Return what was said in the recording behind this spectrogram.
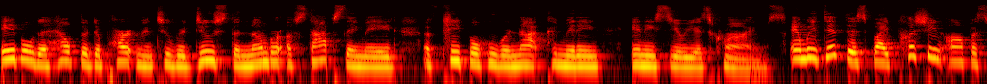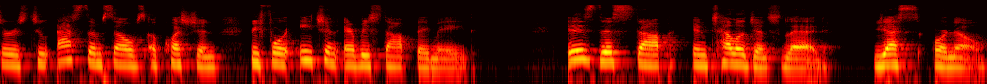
able to help the department to reduce the number of stops they made of people who were not committing any serious crimes. And we did this by pushing officers to ask themselves a question before each and every stop they made. Is this stop intelligence led? Yes or no?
